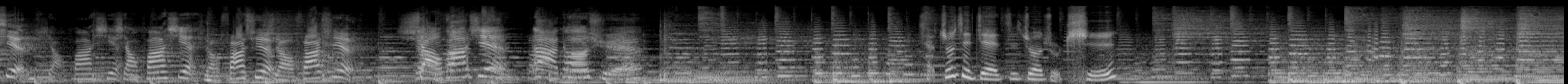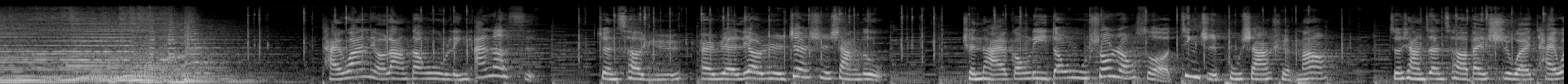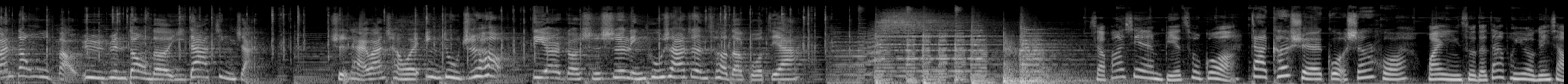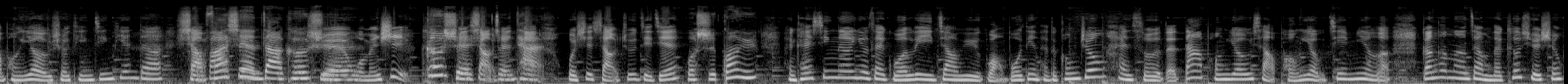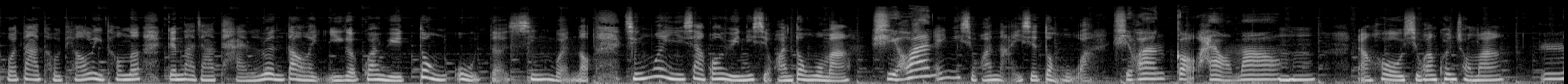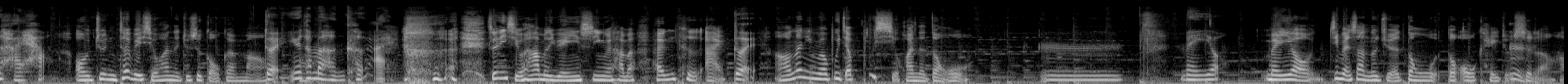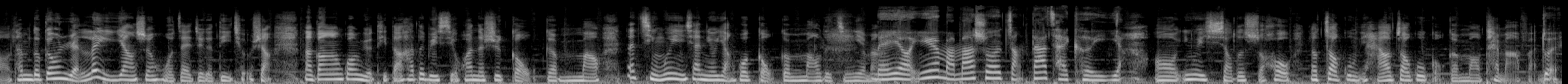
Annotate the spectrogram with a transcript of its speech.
小发现，小发现，小发现，小发现，小发现，小发现，大科学。小猪姐姐制作主持。台湾流浪动物零安乐死政策于二月六日正式上路。全台公立动物收容所禁止扑杀犬猫，这项政策被视为台湾动物保育运动的一大进展，使台湾成为印度之后第二个实施零扑杀政策的国家。小发现，别错过大科学过生活。欢迎所有的大朋友跟小朋友收听今天的《小发现大科学》，我们是科学小侦探。我是小猪姐姐，我是光宇，很开心呢，又在国立教育广播电台的空中和所有的大朋友、小朋友见面了。刚刚呢，在我们的科学生活大头条里头呢，跟大家谈论到了一个关于动物的新闻哦。请问一下，光宇，你喜欢动物吗？喜欢。哎，你喜欢哪一些动物啊？喜欢狗，还有猫。嗯哼，然后喜欢昆虫吗？嗯，还好。哦，就你特别喜欢的就是狗跟猫。对，因为它们很可爱。所以你喜欢它们的原因是因为它们很可爱。对。哦，那你有没有比较不喜欢的动物？嗯，没有。没有，基本上你都觉得动物都 OK 就是了哈，他们都跟人类一样生活在这个地球上。那刚刚光宇有提到他特别喜欢的是狗跟猫，那请问一下，你有养过狗跟猫的经验吗？没有，因为妈妈说长大才可以养。哦，因为小的时候要照顾你，还要照顾狗跟猫，太麻烦。对。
